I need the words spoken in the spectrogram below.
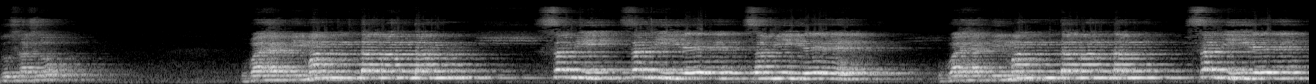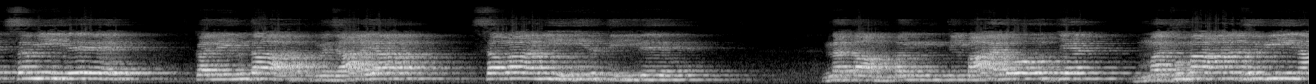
दूसरा श्लोक। वह मंद मंदम समी समीरे समीरे। वह मंद मंदम समीरे समीरे। कलिंदा जाया सवानीर तीरे। नताम पंक्ति मालोक्य मधुमाधवीना।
